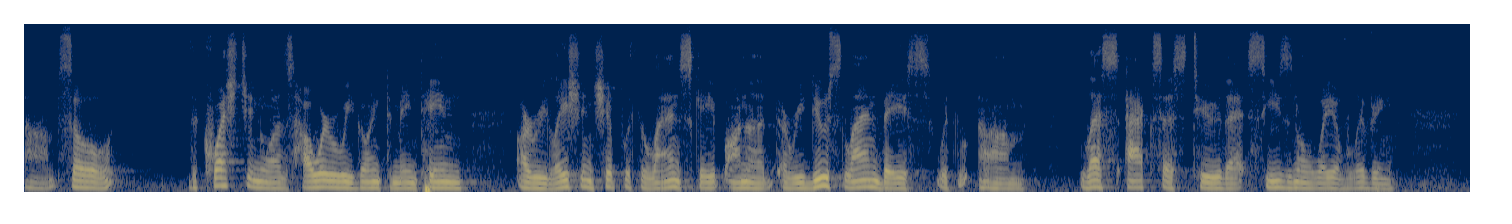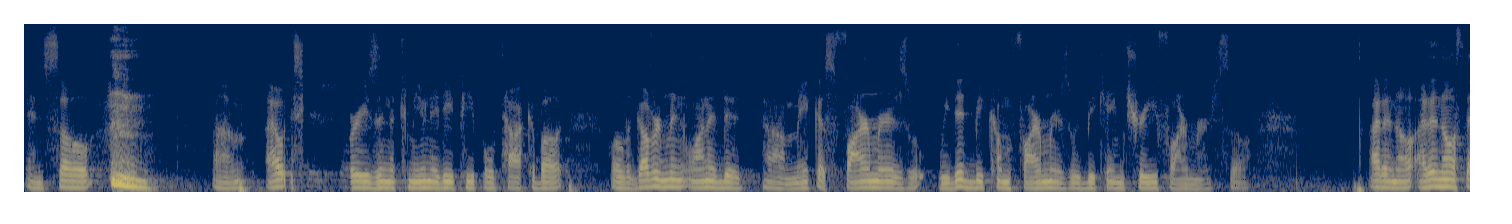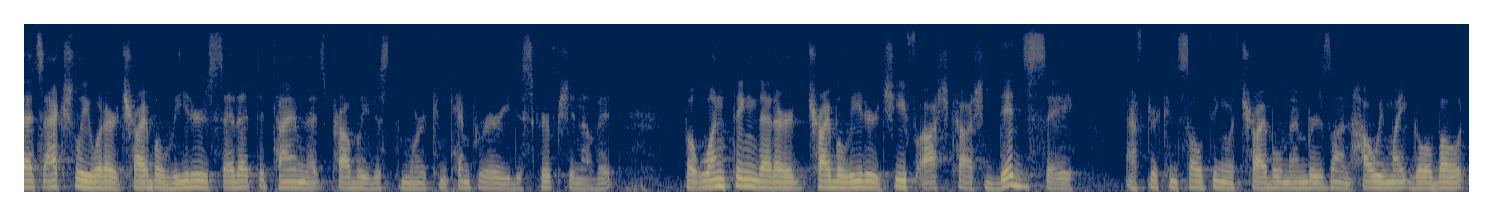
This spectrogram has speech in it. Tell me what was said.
Um, so the question was, how were we going to maintain our relationship with the landscape on a, a reduced land base with um, less access to that seasonal way of living? And so um, I always hear stories in the community, people talk about, well, the government wanted to um, make us farmers. We did become farmers. We became tree farmers. So I don't know. I don't know if that's actually what our tribal leaders said at the time. That's probably just a more contemporary description of it. But one thing that our tribal leader, Chief Oshkosh, did say after consulting with tribal members on how we might go about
